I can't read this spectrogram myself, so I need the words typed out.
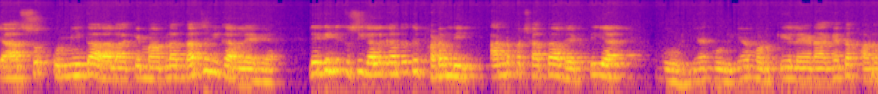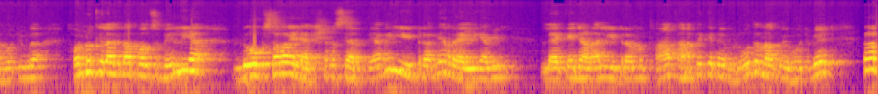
419 ਧਾਰਾ ਲਾ ਕੇ ਮਾਮਲਾ ਦਰਜ ਵੀ ਕਰ ਲਿਆ ਗਿਆ। ਲੇਕਿਨ ਜੇ ਤੁਸੀਂ ਗੱਲ ਕਰਦੇ ਹੋ ਤੇ ਫੜਨ ਦੀ ਅਣਪਛਾਤਾ ਵਿਅਕਤੀ ਆ ਗੋਲੀਆਂ ਗੋਲੀਆਂ ਮੁੜ ਕੇ ਲੈਣ ਆ ਗਿਆ ਤਾਂ ਫੜ ਹੋ ਜਾਊਗਾ। ਤੁਹਾਨੂੰ ਕੀ ਲੱਗਦਾ ਪੁਲਿਸ ਵਿਹਲੀ ਆ? ਲੋਕ ਸਭਾ ਇਲੈਕਸ਼ਨ ਸਿਰ ਤੇ ਆ ਵੀ ਲੀਡਰਾਂ ਦੀਆਂ ਰੈਲੀਆਂ ਵੀ ਲੈ ਕੇ ਜਾਣਾ, ਲੀਡਰਾਂ ਨੂੰ ਥਾਂ ਥਾਂ ਤੇ ਕਿਤੇ ਵਿਰੋਧ ਨਾ ਕੋਈ ਹੋ ਜਵੇ। ਤਾਂ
